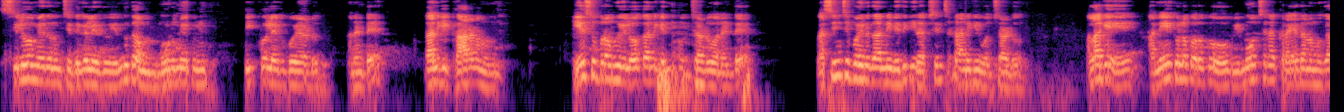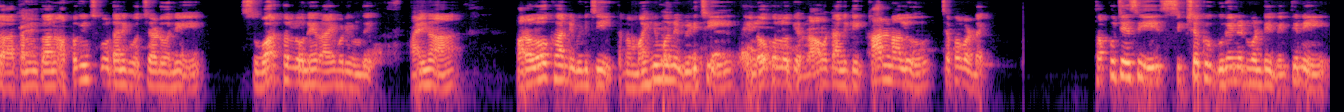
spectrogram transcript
సిలువ మీద నుంచి దిగలేదు. ఎందుకు ఆ మూడు మేకులు తీక్కోలేకపోయాడు అని అంటే దానికి కారణం ఉంది. యేసు ప్రభు ఈ లోకానికి ఎందుకు వచ్చాడు అని అంటే నశించిపోయిన దాన్ని వెతికి రక్షించడానికి వచ్చాడు. అలాగే అనేకుల కొరకు విమోచన క్రయధనముగా తనను తాను అప్పగించుకోవడానికి వచ్చాడు అని సువార్తల్లోనే రాయబడి ఉంది. ఆయన పరలోకాన్ని విడిచి తన మహిమని విడిచి ఈ లోకంలోకి రావటానికి కారణాలు చెప్పబడ్డాయి. తప్పు చేసి శిక్షకు గురైనటువంటి వ్యక్తిని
